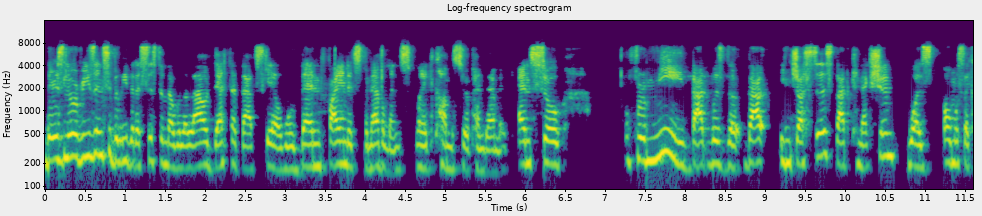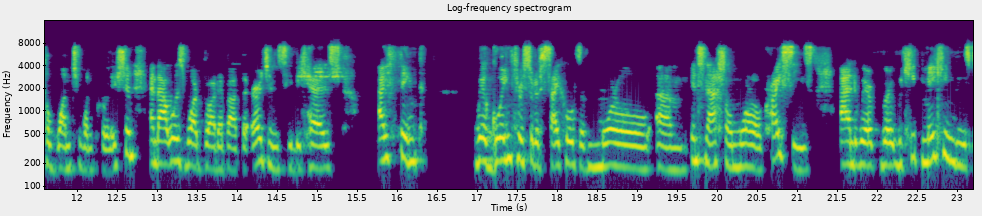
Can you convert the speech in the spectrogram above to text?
There's no reason to believe that a system that will allow death at that scale will then find its benevolence when it comes to a pandemic. And so for me, that was the, that injustice, that connection was almost like a one to one correlation. And that was what brought about the urgency because I think we're going through sort of cycles of moral, um, international moral crises. And we're, we keep making these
